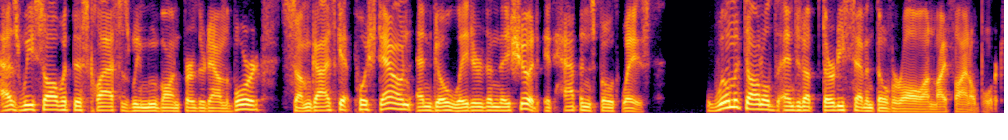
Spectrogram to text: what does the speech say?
As we saw with this class, as we move on further down the board, some guys get pushed down and go later than they should. It happens both ways. Will McDonald ended up 37th overall on my final board,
